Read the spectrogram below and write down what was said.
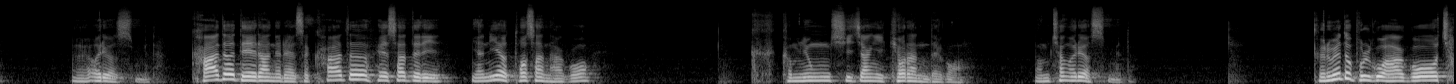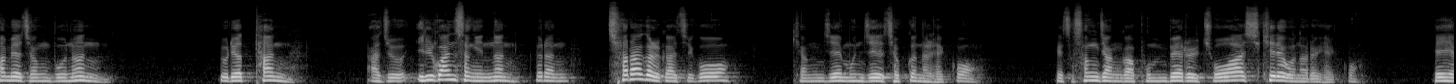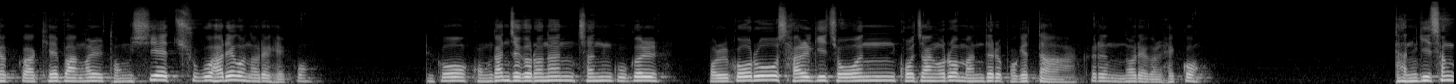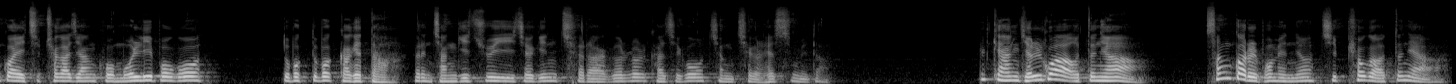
어, 어려웠습니다. 카드 대란을 해서 카드 회사들이 연이어 도산하고 그 금융시장이 교란되고 엄청 어려웠습니다. 그럼에도 불구하고 참여정부는 뚜렷한 아주 일관성 있는 그런 철학을 가지고 경제 문제에 접근을 했고, 그래서 성장과 분배를 조화시키려고 노력했고, 개혁과 개방을 동시에 추구하려고 노력했고, 그리고 공간적으로는 전국을 골고루 살기 좋은 고장으로 만들어 보겠다. 그런 노력을 했고, 단기 성과에 집착하지 않고 멀리 보고 뚜벅뚜벅 가겠다. 그런 장기주의적인 철학을 가지고 정책을 했습니다. 이렇게 한 결과 어떠냐? 성과를 보면요. 지표가 어떠냐?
